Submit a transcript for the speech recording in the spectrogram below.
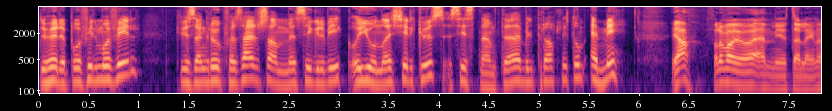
Du hører på Filmofil. Kristian Krokfoss her sammen med Sigurd Vik og Jonas Kirkhus. Sistnevnte vil prate litt om Emmy. Ja, for det var jo Emmy-utdeling,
